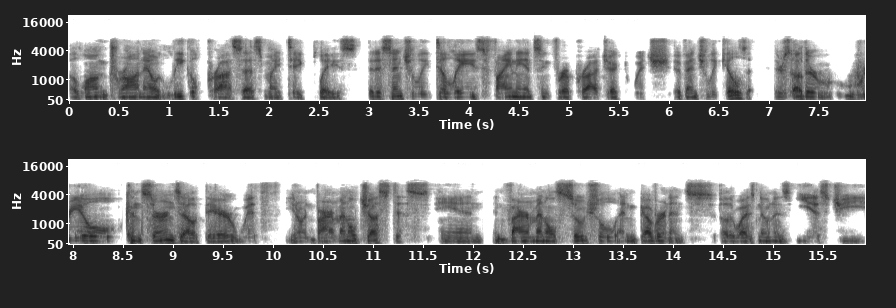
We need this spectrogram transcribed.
a long drawn out legal process might take place that essentially delays financing for a project, which eventually kills it. There's other real concerns out there with, you know, environmental justice and environmental social and governance, otherwise known as ESG,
